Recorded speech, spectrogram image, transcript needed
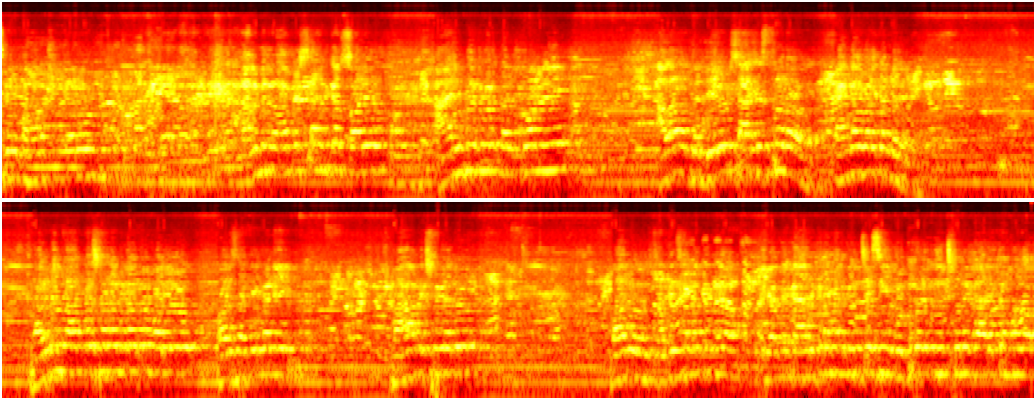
శ్రీ మహాలక్ష్మి గారు. నల్లమల్లి రామకృష్ణ గారు సారీ. ఆయన పేరు కూడా కలుసుకోవాలని అలా దేవుడు శాసిస్తున్నాడు. కంగారు పడకండి. నలుగురు రామకృష్ణరావు గారు మరియు వారి సతీమణి మహాలక్ష్మి గారు. వారు సతీసమేతంగా ఈ యొక్క కార్యక్రమానికి వచ్చేసి మొక్కుబడి తీర్చుకునే కార్యక్రమంలో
